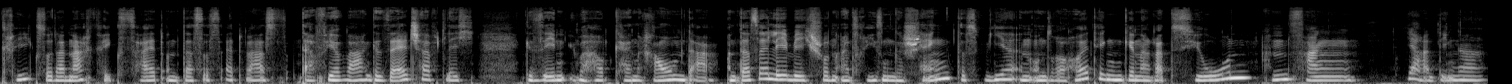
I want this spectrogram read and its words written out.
Kriegs- oder Nachkriegszeit und das ist etwas, dafür war gesellschaftlich gesehen überhaupt kein Raum da. Und das erlebe ich schon als Riesengeschenk, dass wir in unserer heutigen Generation anfangen, ja, Dinge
